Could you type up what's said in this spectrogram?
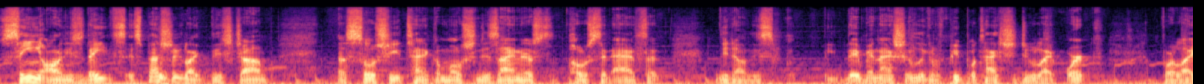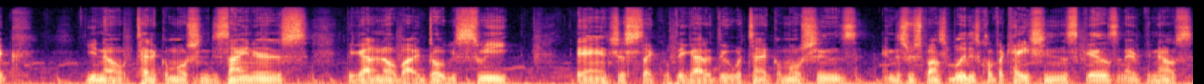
seeing all these dates, especially like these job associate technical motion designers posted ads that you know these they've been actually looking for people to actually do like work for like you know technical motion designers. They got to know about adobe suite and just like what they got to do with technical motions and this responsibilities qualifications skills and everything else.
